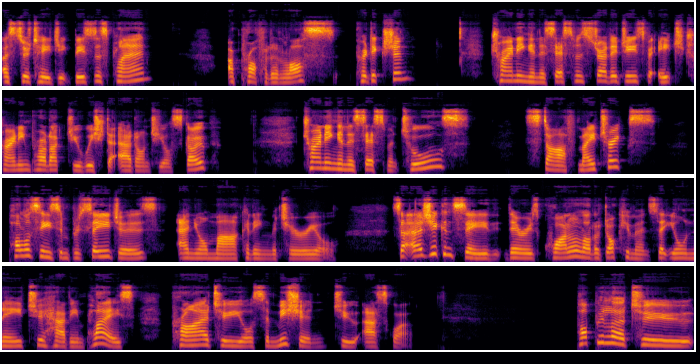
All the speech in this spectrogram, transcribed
a strategic business plan, a profit and loss prediction, training and assessment strategies for each training product you wish to add onto your scope, training and assessment tools, staff matrix, policies and procedures, and your marketing material. So, as you can see, there is quite a lot of documents that you'll need to have in place prior to your submission to ASQA. Popular to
